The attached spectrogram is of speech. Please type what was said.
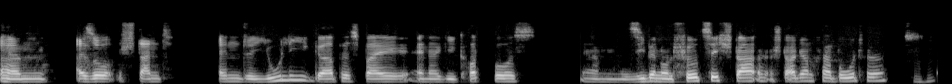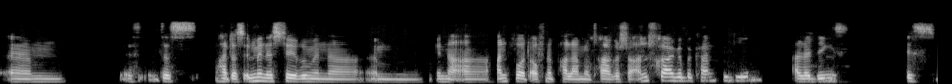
Ähm, also Stand Ende Juli gab es bei Energie Cottbus ähm, 47 Sta Stadionverbote. Mhm. Ähm, das hat das Innenministerium in einer, ähm, in einer Antwort auf eine parlamentarische Anfrage bekannt gegeben. Allerdings ist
